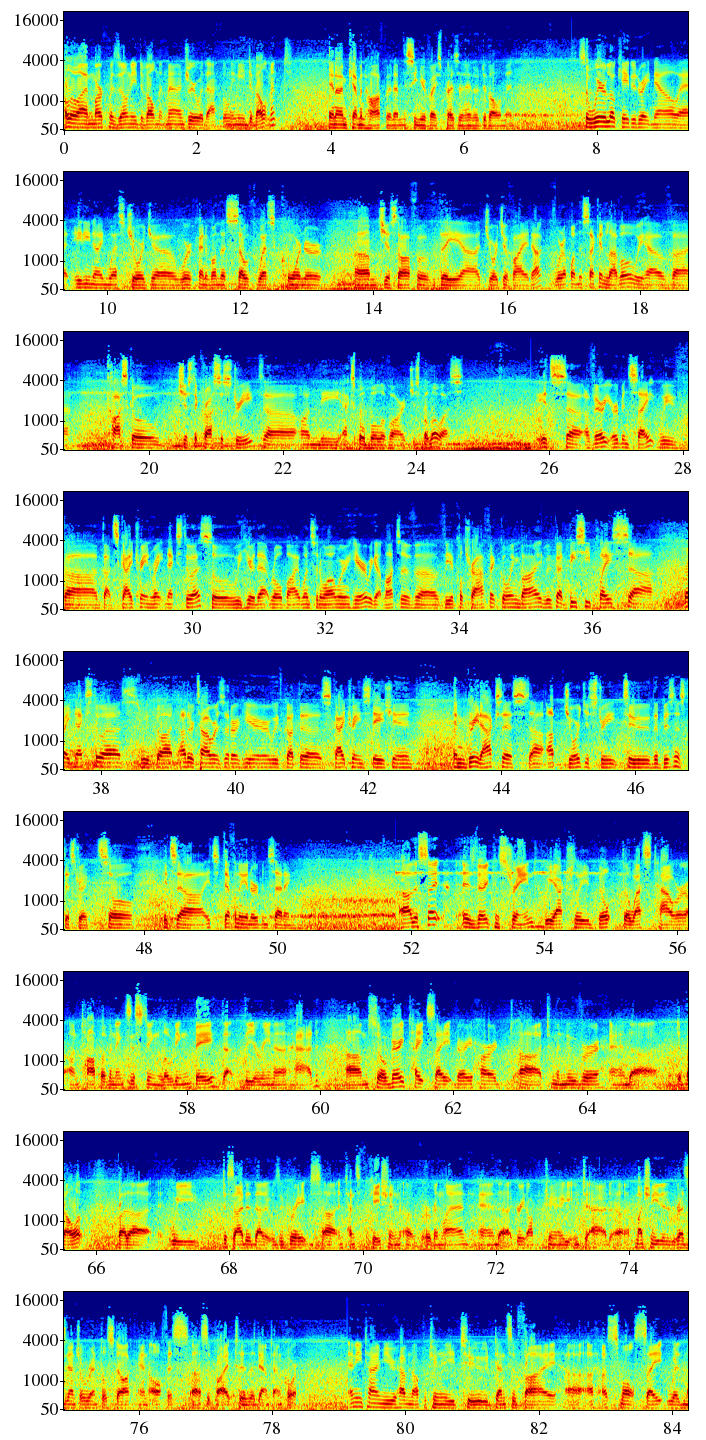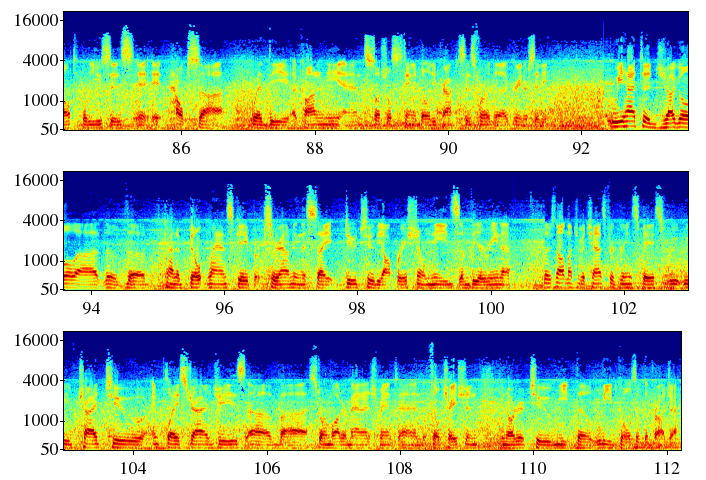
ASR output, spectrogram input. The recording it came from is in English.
Hello, I'm Mark Mazzoni, Development Manager with Aquilini Development. And I'm Kevin Hoffman. I'm the Senior Vice President of Development. So we're located right now at 89 West Georgia. We're kind of on the southwest corner, um, just off of the uh, Georgia Viaduct. We're up on the second level. We have uh, Costco just across the street uh, on the Expo Boulevard just below us. It's uh, a very urban site. We've uh, got SkyTrain right next to us, so we hear that roll by once in a while when we're here. We got lots of uh, vehicle traffic going by. We've got BC Place uh, right next to us. We've got other towers that are here. We've got the SkyTrain station and great access uh, up Georgia Street to the business district. So it's uh, it's definitely an urban setting. Uh, the site is very constrained. We actually built the West Tower on top of an existing loading bay that the arena had. Um, so, very tight site, very hard uh, to maneuver and uh, develop. But uh, we decided that it was a great uh, intensification of urban land and a great opportunity to add uh, much needed residential rental stock and office supply to the downtown core anytime you have an opportunity to densify uh, a, a, small site with multiple uses, it, it helps uh, with the economy and social sustainability practices for the greater city. We had to juggle uh, the, the kind of built landscape surrounding the site due to the operational needs of the arena. There's not much of a chance for green space. We, have tried to employ strategies of uh, stormwater management and filtration in order to meet the LEED goals of the project.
